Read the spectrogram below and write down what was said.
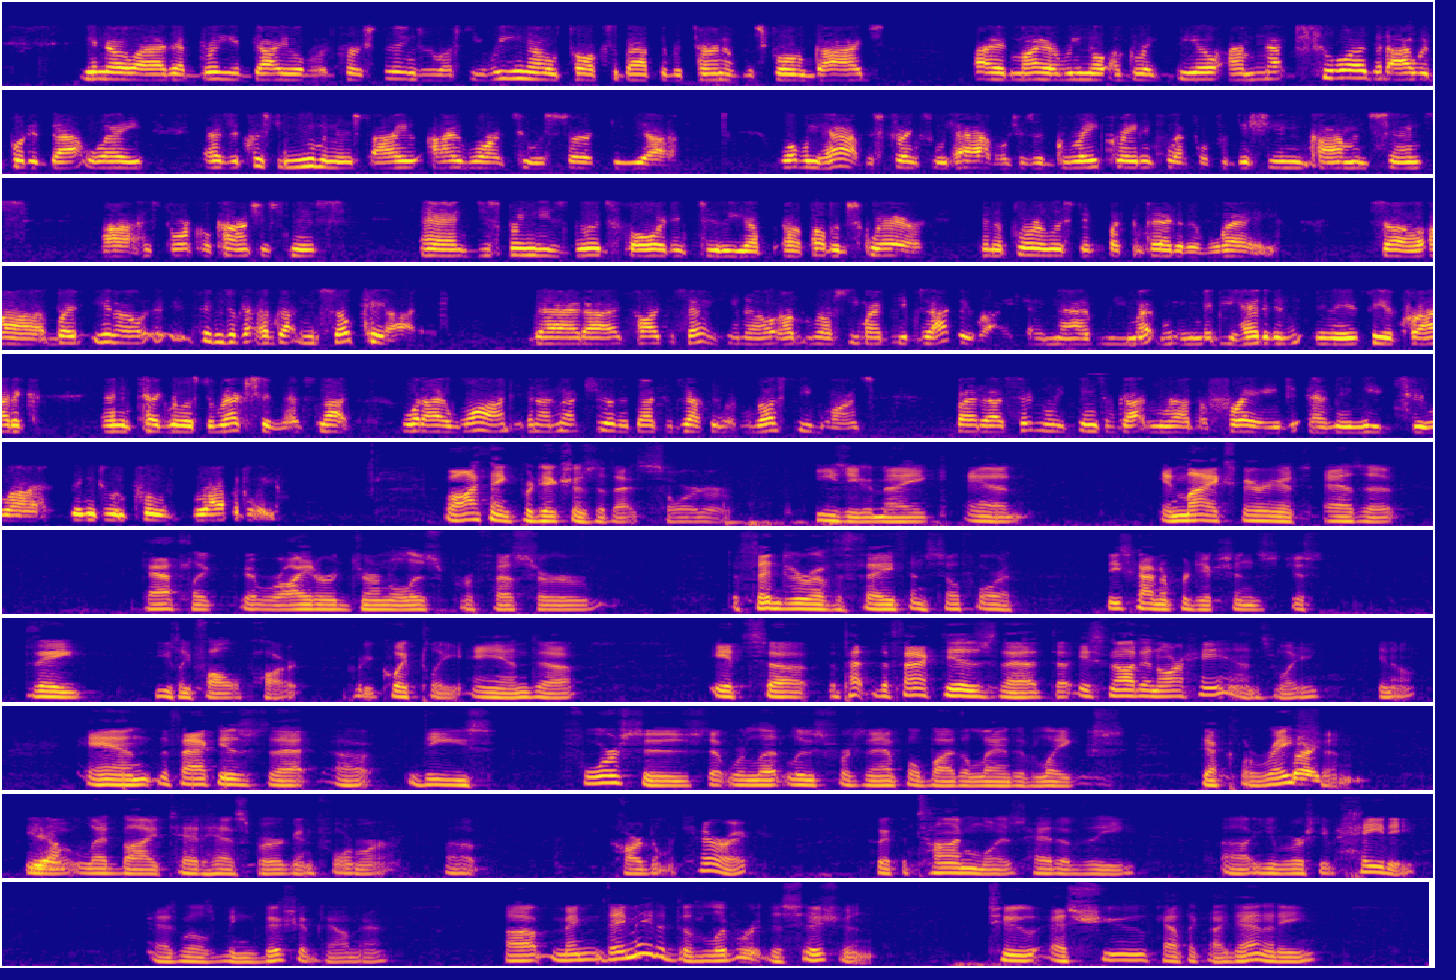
You know, uh, that brilliant guy over at First Things, Rusty Reno, talks about the return of the strong guides. I admire Reno a great deal. I'm not sure that I would put it that way. As a Christian humanist, I, I want to assert the uh, what we have, the strengths we have, which is a great, great intellectual tradition, common sense, uh, historical consciousness, and just bring these goods forward into the uh, uh, public square in a pluralistic but competitive way. So, uh, but you know, things have, have gotten so chaotic that uh, it's hard to say. You know, uh, Rusty might be exactly right, and that we might we may be headed in, in a theocratic and integralist direction. That's not what I want, and I'm not sure that that's exactly what Rusty wants. But uh, certainly, things have gotten rather frayed, and they need to uh, they need to improve rapidly. Well, I think predictions of that sort are easy to make. And in my experience as a Catholic writer, journalist, professor, defender of the faith, and so forth, these kind of predictions just, they usually fall apart pretty quickly. And, uh, it's, uh, the, the fact is that uh, it's not in our hands, Lee, you know. And the fact is that, uh, these forces that were let loose, for example, by the Land O'Lakes Declaration, right. you yeah. know, led by Ted Hesburgh and former uh, Cardinal McCarrick, who at the time was head of the uh, University of Haiti, as well as being bishop down there. Uh, they made a deliberate decision to eschew Catholic identity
